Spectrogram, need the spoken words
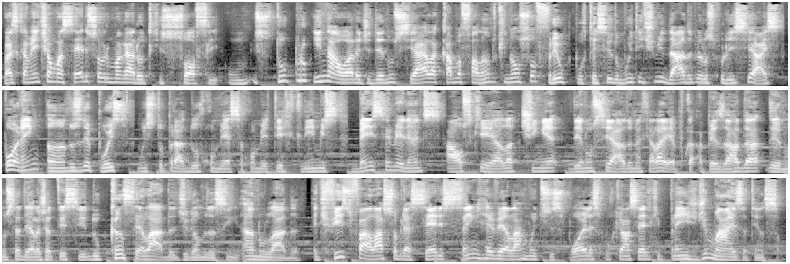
Basicamente é uma série sobre uma garota que sofre um estupro e na hora de denunciar ela acaba falando que não sofreu por ter sido muito intimidada pelos policiais. Porém, anos depois, um estuprador começa a cometer crimes bem semelhantes aos que ela tinha denunciado naquela época, apesar da denúncia dela já ter sido cancelada, digamos assim, anulada. É difícil falar sobre a série sem revelar muitos spoilers porque é uma série que prende demais a atenção.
